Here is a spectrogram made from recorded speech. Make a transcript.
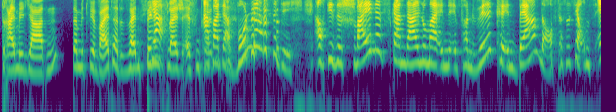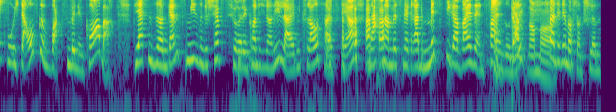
drei Milliarden, damit wir weiter sein Billigfleisch essen können? Aber da wunderst du dich. Auch diese Schweineskandalnummer in, von Wilke in Berndorf, das ist ja ums Eck, wo ich da aufgewachsen bin, in Korbach. Die hatten so einen ganz miesen Geschäftsführer, den konnte ich noch nie leiden. Klaus heißt der. Nachname ist mir gerade mistigerweise entfallen. So Mist. nochmal. Ich fand den immer schon schlimm.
